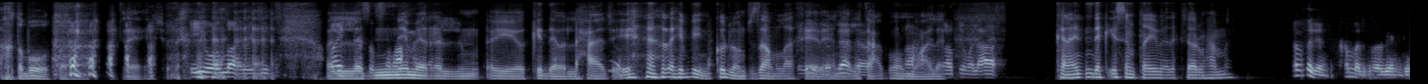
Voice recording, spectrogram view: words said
أخطبوط إي والله من جد ولا النمر أيوه كذا ولا حاجة. رهيبين كلهم جزاهم الله خير يعني على تعبهم وعلى يعطيهم العافية. كان عندك اسم طيب يا دكتور محمد؟ ابدا. محمد بوغندي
